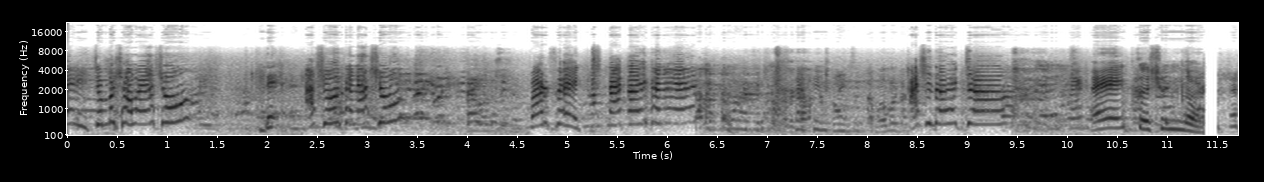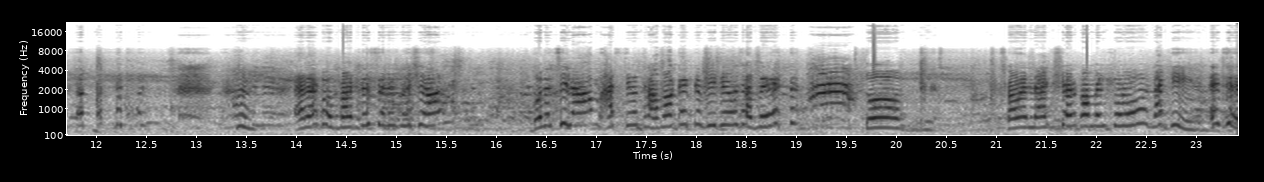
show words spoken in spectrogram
এই তোমরা সবাই আসো। আসো এখানে, আসো। পারফেক্ট টাকা এখানে। হাসি দাও একটা। এই তো সুন্দর। আর এখন বার্থডে সেলিব্রেশন বলেছিলাম, আজকে ধামাকা একটা ভিডিও যাবে। তো সবাই লাইক শেয়ার কমেন্ট করো। নাকি? এই যে।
